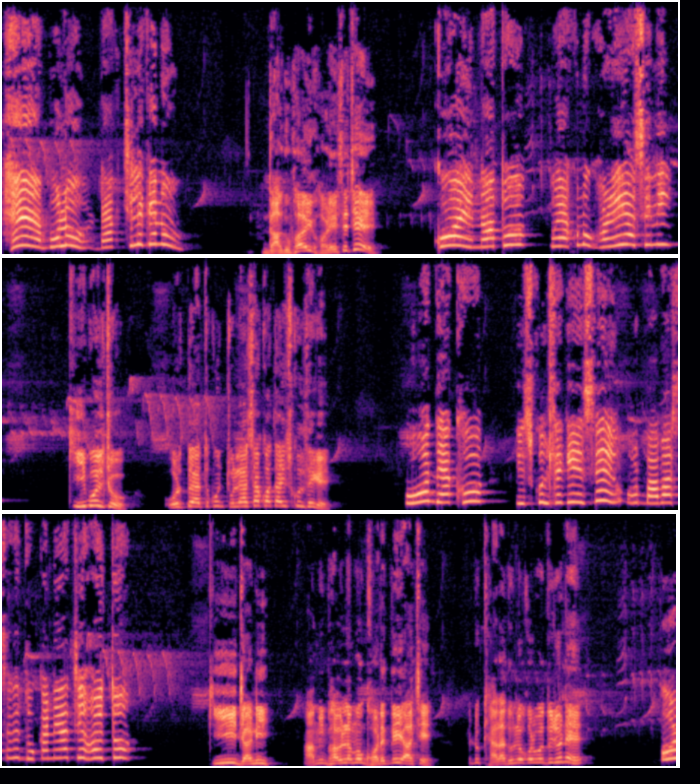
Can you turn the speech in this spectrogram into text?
হ্যাঁ বলো ডাকছিলে কেন? দাদু ভাই ঘরে এসেছে? কই না তো ও এখনও ঘরেই আসেনি। কি বলছো? ওর তো এতক্ষণ চলে আসার কথা স্কুল থেকে। ও দেখো স্কুল থেকে এসে ওর বাবার সাথে দোকানে আছে হয়তো। কি জানি আমি ভাবলাম ও ঘরেতেই আছে। একটু খেলাধুলো করব দুজনে? ওর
